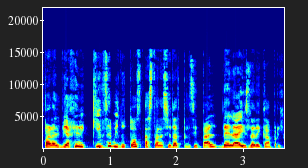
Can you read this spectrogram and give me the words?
para el viaje de 15 minutos hasta la ciudad principal de la isla de Capri.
